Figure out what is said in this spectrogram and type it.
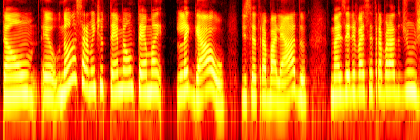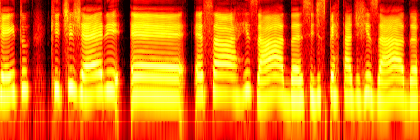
Então, eu, não necessariamente o tema é um tema legal de ser trabalhado, mas ele vai ser trabalhado de um jeito que te gere é, essa risada, esse despertar de risada,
